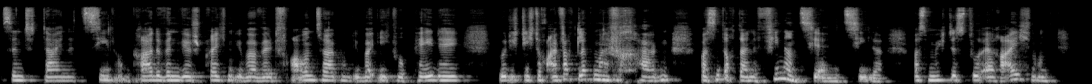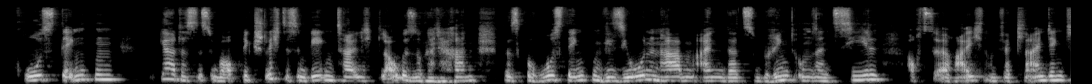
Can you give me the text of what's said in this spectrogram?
sind deine Ziele? Und gerade wenn wir sprechen über Weltfrauentag und über Equal Pay Day, würde ich dich doch einfach glatt mal fragen, was sind auch deine finanziellen Ziele? Was möchtest du erreichen? Und groß denken ja, das ist überhaupt nichts Schlechtes. Im Gegenteil, ich glaube sogar daran, dass Großdenken, Visionen haben, einen dazu bringt, um sein Ziel auch zu erreichen. Und wer klein denkt,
